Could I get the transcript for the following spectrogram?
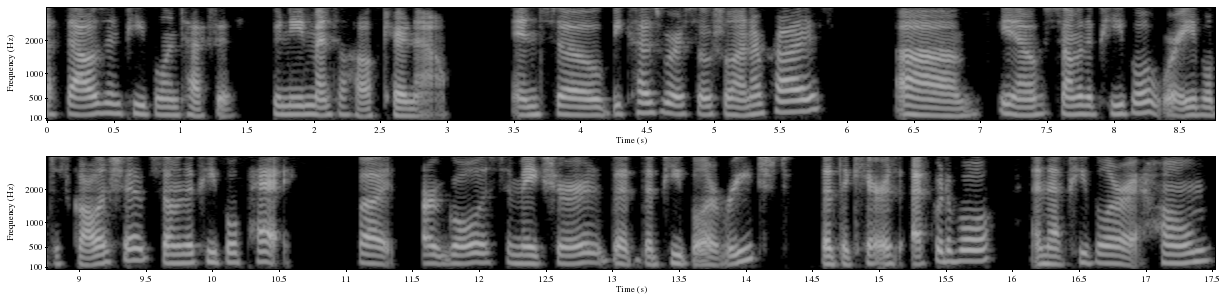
a thousand people in Texas who need mental health care now. And so, because we're a social enterprise, Um, you know, some of the people were able to scholarship, some of the people pay. But our goal is to make sure that the people are reached, that the care is equitable, and that people are at home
